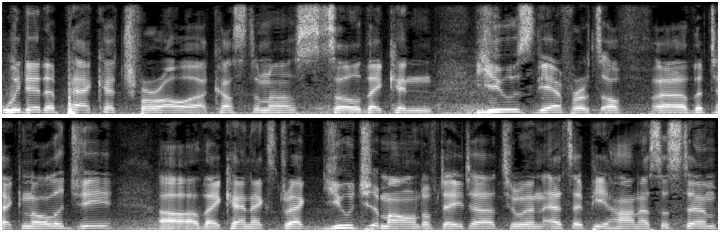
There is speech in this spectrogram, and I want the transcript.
we did a package for our customers so they can use the efforts of uh, the technology. Uh, they can extract huge amount of data to an SAP HANA system,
